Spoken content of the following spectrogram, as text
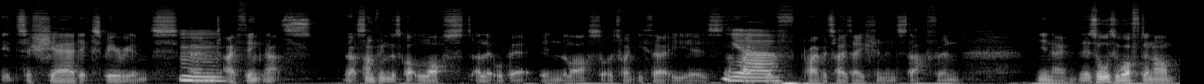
it's a shared experience mm. and i think that's that's something that's got lost a little bit in the last sort of 20 30 years the Yeah. of privatization and stuff and you know there's also often i'll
